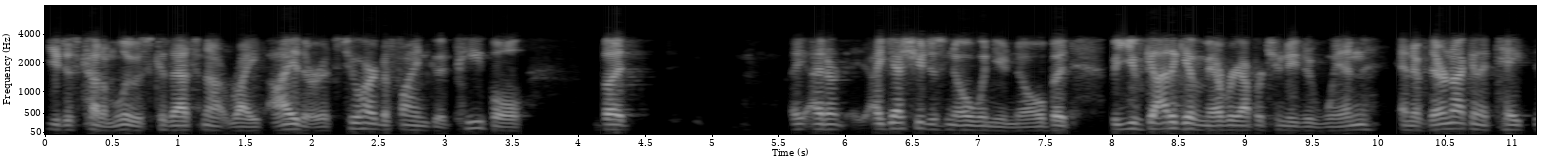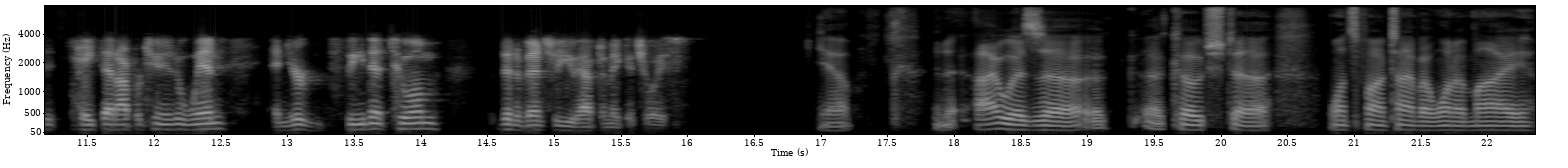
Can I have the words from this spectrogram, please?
you just cut them loose because that's not right either. It's too hard to find good people, but I, I don't. I guess you just know when you know, but but you've got to give them every opportunity to win. And if they're not going to take take that opportunity to win, and you're feeding it to them, then eventually you have to make a choice. Yeah, and I was uh, coached uh, once upon a time by one of my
